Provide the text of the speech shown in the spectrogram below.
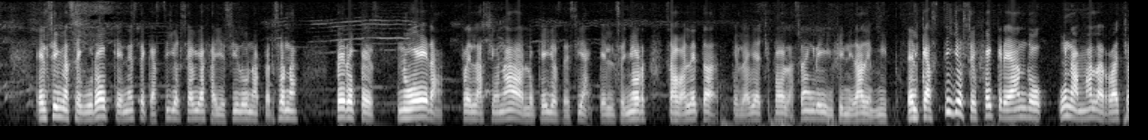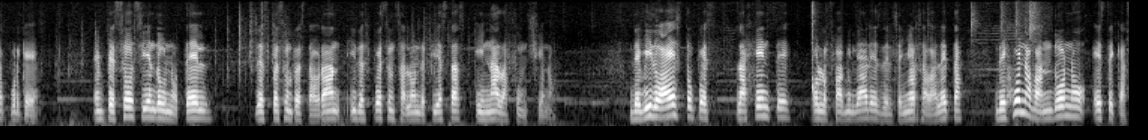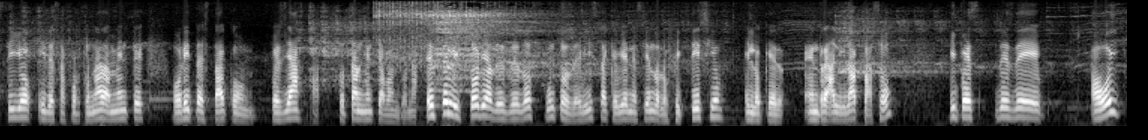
Él sí me aseguró que en este castillo se había fallecido una persona, pero pues no era relacionada a lo que ellos decían, que el señor Zabaleta pues le había chupado la sangre y infinidad de mitos. El castillo se fue creando una mala racha porque empezó siendo un hotel, después un restaurante y después un salón de fiestas y nada funcionó. Debido a esto pues la gente o los familiares del señor Zabaleta dejó en abandono este castillo y desafortunadamente ahorita está con pues ya totalmente abandonado. Esta es la historia desde dos puntos de vista que viene siendo lo ficticio y lo que en realidad pasó. Y pues desde hoy,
